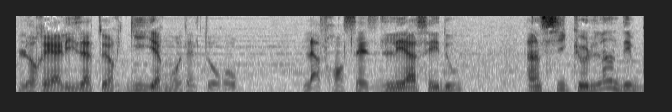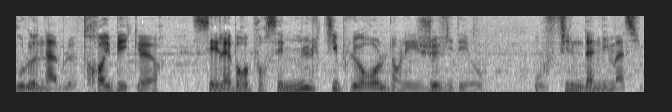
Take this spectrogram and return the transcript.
le réalisateur Guillermo del Toro, la française Léa Seydoux, ainsi que l'indéboulonnable Troy Baker, célèbre pour ses multiples rôles dans les jeux vidéo ou films d'animation.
